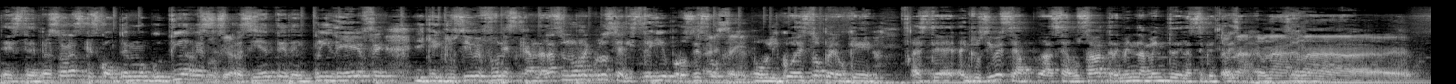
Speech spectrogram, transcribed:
este, personas, que es Cuauhtémoc Gutiérrez, es presidente del PRI-DF y que inclusive fue un escandalazo, no recuerdo si Aristegui Proceso publicó esto, pero que este, inclusive se, se abusaba tremendamente de la Secretaría. Una, una, una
